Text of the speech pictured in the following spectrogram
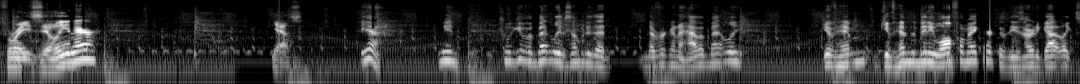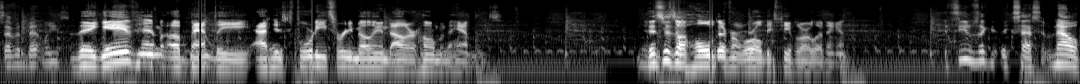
For a zillionaire? Yes. Yeah. I mean, can we give a Bentley to somebody that never going to have a Bentley? Give him give him the mini waffle maker because he's already got like seven Bentleys. They gave him a Bentley at his $43 million home in the Hamptons. This is a whole different world these people are living in. It seems like excessive. Now,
